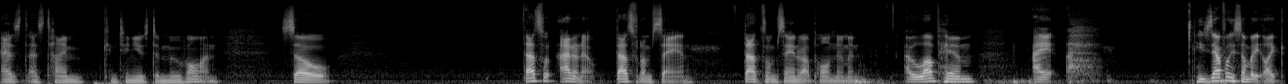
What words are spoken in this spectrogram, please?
as as time continues to move on. So that's what I don't know. That's what I'm saying. That's what I'm saying about Paul Newman. I love him. I he's definitely somebody like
